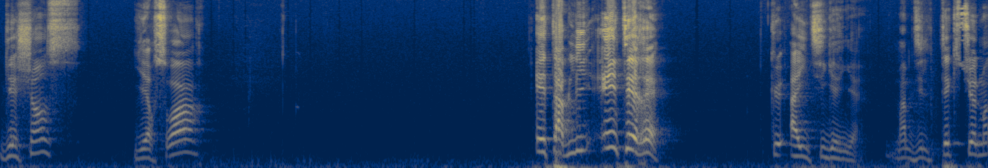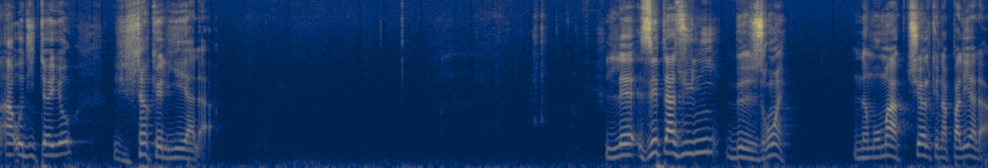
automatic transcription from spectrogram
a chance hier soir établi intérêt que Haïti gagne. Je dit textuellement à auditeur, Jean que lié à là. les États-Unis besoin nan mouman aktuel ki nap pali ala.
